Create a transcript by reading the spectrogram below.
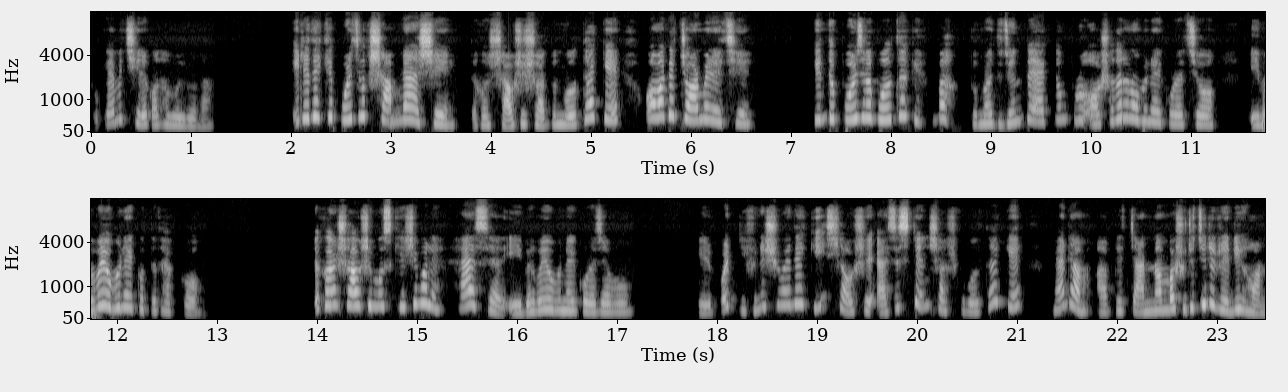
তোকে আমি ছেড়ে কথা বলব না। এটা দেখে পরিচালক সামনে আসে, তখন সাহসী সৎ বোন বলতে থাকে, ও আমাকে চড় মেরেছে। কিন্তু পরিচালক বলতে থাকে, বাহ, তোমরা দুজন তো একদম পুরো অসাধারণ অভিনয় করেছ। এইভাবেই অভিনয় করতে থাকো। তখন সাহসী মুসকি হেসে বলে হ্যাঁ স্যার, এইভাবেই অভিনয় করে যাব। এরপর টিফিনের সময় দেখি সাহসের অ্যাসিস্ট্যান্ট সাহসকে বলতে থাকে, ম্যাডাম, আপনি চার নম্বর শুটের জন্য রেডি হন।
